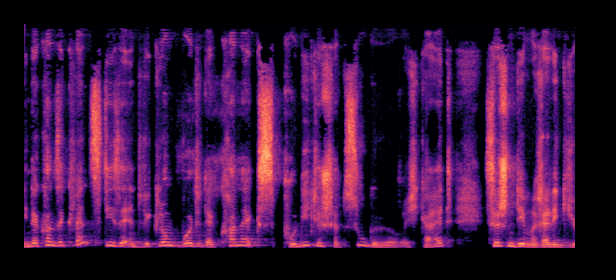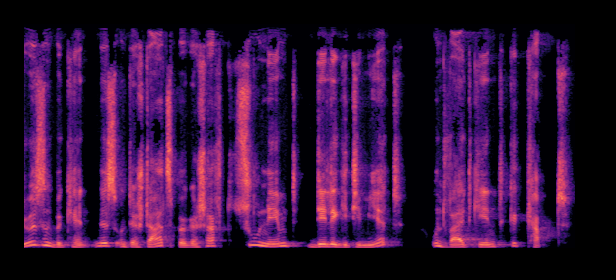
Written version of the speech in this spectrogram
In der Konsequenz dieser Entwicklung wurde der Konnex politischer Zugehörigkeit zwischen dem religiösen Bekenntnis und der Staatsbürgerschaft zunehmend delegitimiert und weitgehend gekappt.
